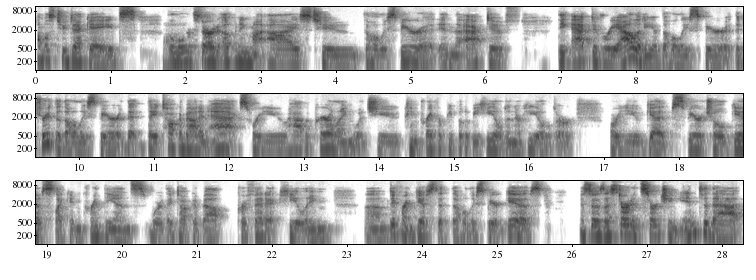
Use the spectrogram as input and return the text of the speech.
almost two decades, wow. the Lord started opening my eyes to the Holy Spirit and the active the active reality of the Holy Spirit, the truth of the Holy Spirit that they talk about in Acts, where you have a prayer language, you can pray for people to be healed and they're healed, or or you get spiritual gifts like in Corinthians, where they talk about prophetic healing, um, different gifts that the Holy Spirit gives. And so as I started searching into that,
